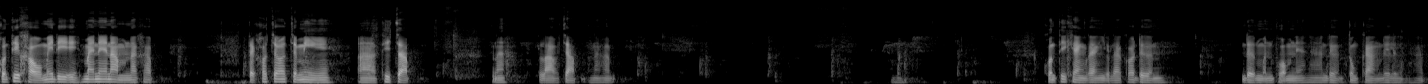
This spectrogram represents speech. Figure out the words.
คนที่เขาไม่ดีไม่แนะนำนะครับ แต่เขาจะจะมีอ่าที่จับนะราวจับนะครับ คนที่แข็งแรงอยู่แล้วก็เดิน เดินเหมือนผมเนี่ยนะเดินตรงกลางได้เลยนะครับ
